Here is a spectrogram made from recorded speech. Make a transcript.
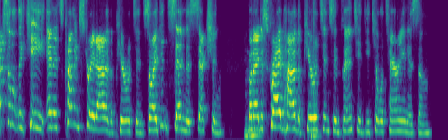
absolutely key. And it's coming straight out of the Puritans. So I didn't send this section, mm-hmm. but I describe how the Puritans invented utilitarianism,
